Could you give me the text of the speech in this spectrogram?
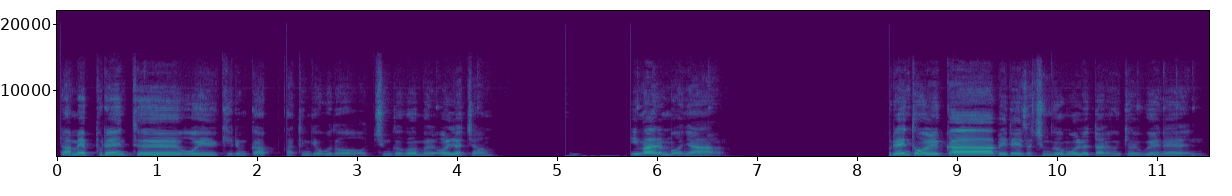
그 다음에 브렌트 오일 기름값 같은 경우도 증거금을 올렸죠. 이 말은 뭐냐? 브렌트 오일 값에 대해서 증거금 올렸다는 건 결국에는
